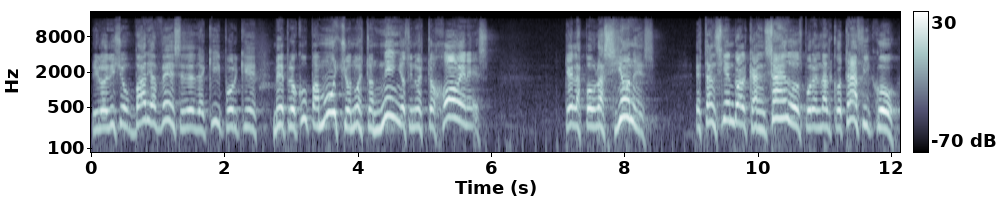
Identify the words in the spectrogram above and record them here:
Y lo he dicho varias veces desde aquí porque me preocupa mucho nuestros niños y nuestros jóvenes que las poblaciones están siendo alcanzados por el narcotráfico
